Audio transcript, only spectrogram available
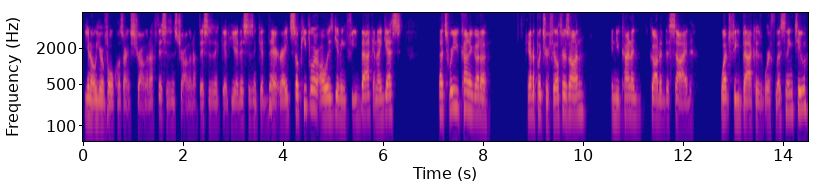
you know your vocals aren't strong enough this isn't strong enough this isn't good here this isn't good there right so people are always giving feedback and i guess that's where you kind of gotta you gotta put your filters on and you kind of gotta decide what feedback is worth listening to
